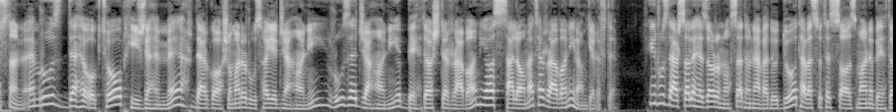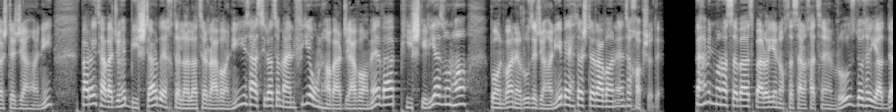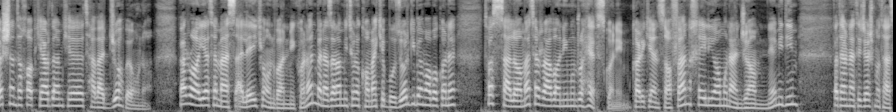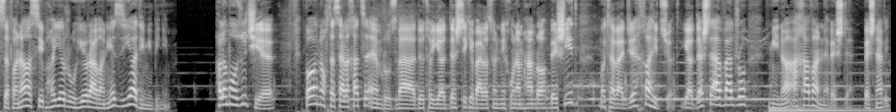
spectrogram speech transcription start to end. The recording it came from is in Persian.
دوستان امروز ده اکتبر 18 مهر در شمار روزهای جهانی روز جهانی بهداشت روان یا سلامت روانی نام گرفته این روز در سال 1992 توسط سازمان بهداشت جهانی برای توجه بیشتر به اختلالات روانی، تأثیرات منفی اونها بر جوامع و پیشگیری از اونها به عنوان روز جهانی بهداشت روان انتخاب شده. به همین مناسبت برای نقطه سرخط امروز دو تا یادداشت انتخاب کردم که توجه به اونا و رعایت مسئله‌ای که عنوان می‌کنن به نظرم می‌تونه کمک بزرگی به ما بکنه تا سلامت روانیمون رو حفظ کنیم. کاری که انصافا خیلیامون انجام نمیدیم و در نتیجهش متاسفانه آسیب‌های روحی و روانی زیادی می‌بینیم. حالا موضوع چیه؟ با نقطه سرخط امروز و دو تا یادداشتی که براتون می‌خونم همراه بشید متوجه خواهید شد. یادداشت اول رو مینا اخوان نوشته. بشنوید.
